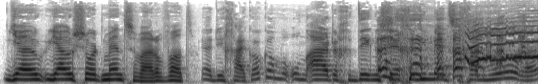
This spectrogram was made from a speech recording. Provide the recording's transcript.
jouw jouw soort mensen waren, of wat? Ja, die ga ik ook allemaal onaardige dingen zeggen die mensen gaan horen.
